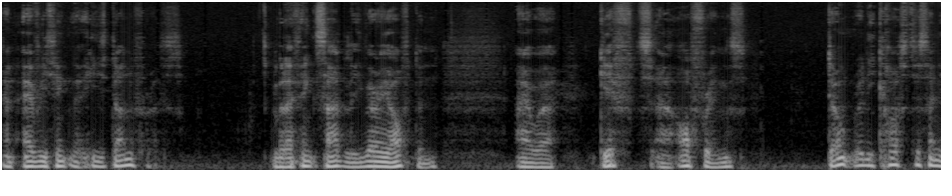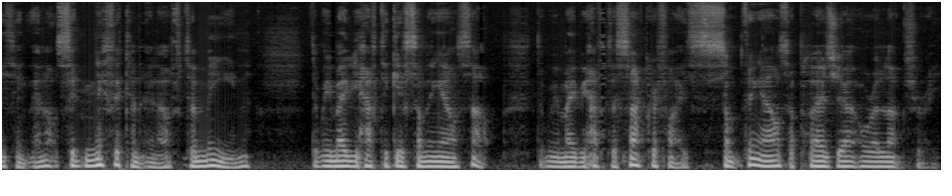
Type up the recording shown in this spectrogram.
and everything that He's done for us. But I think, sadly, very often, our gifts, our offerings, don't really cost us anything. They're not significant enough to mean that we maybe have to give something else up that we maybe have to sacrifice something else, a pleasure or a luxury.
